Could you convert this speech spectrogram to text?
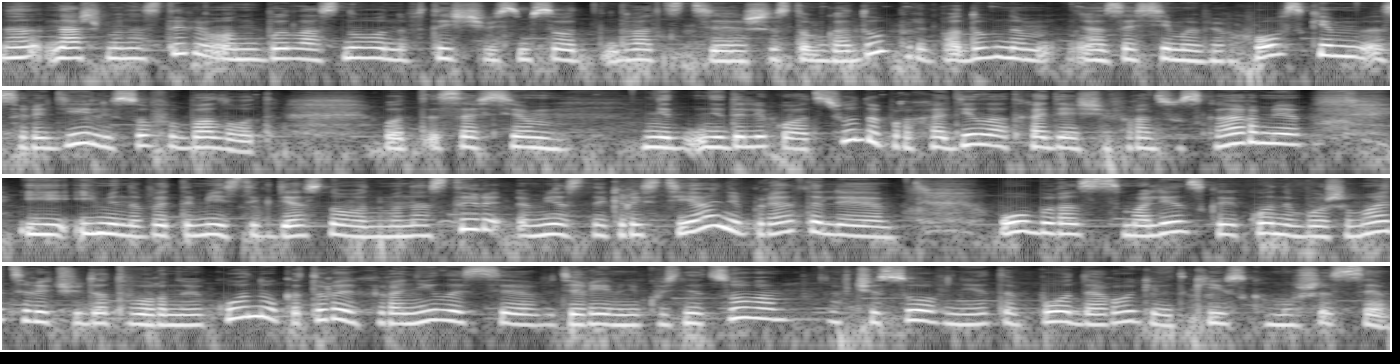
Наш монастырь он был основан в 1826 году преподобным Засимом Верховским среди лесов и болот. Вот совсем недалеко отсюда проходила отходящая французская армия. И именно в этом месте, где основан монастырь, местные крестьяне прятали образ Смоленской иконы Божьей Матери, чудотворную икону, которая хранилась в деревне Кузнецова в часовне. Это по дороге от Киевскому шоссе.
